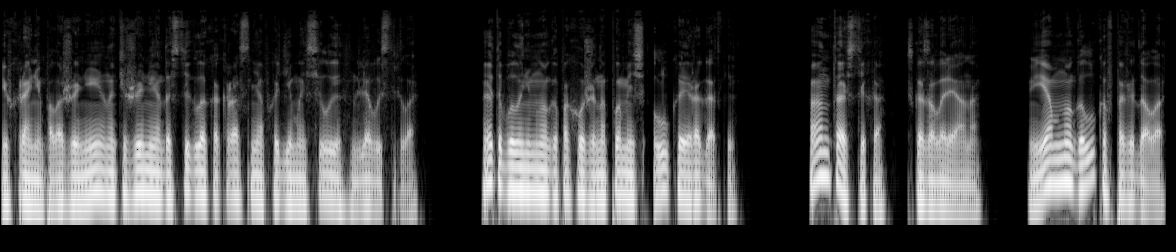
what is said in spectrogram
и в крайнем положении натяжение достигло как раз необходимой силы для выстрела. Это было немного похоже на помесь лука и рогатки. «Фантастика», — сказала Лиана. «Я много луков повидала,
